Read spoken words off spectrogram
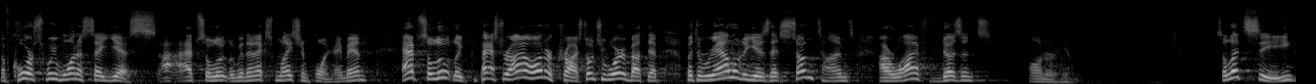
Of course, we want to say yes, absolutely, with an exclamation point. Amen? Absolutely. Pastor, I honor Christ. Don't you worry about that. But the reality is that sometimes our life doesn't honor Him. So let's see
